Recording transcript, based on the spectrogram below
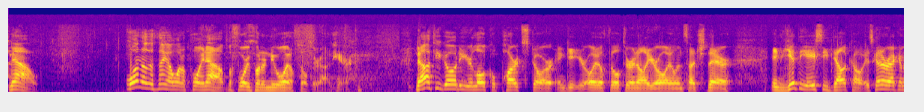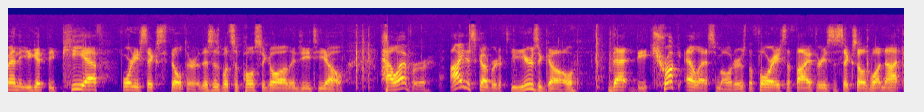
Now, one other thing I want to point out before we put a new oil filter on here. Now if you go to your local parts store and get your oil filter and all your oil and such there, and you get the AC Delco, it's going to recommend that you get the PF46 filter. This is what's supposed to go on the GTO. However, I discovered a few years ago that the truck LS motors, the 4.8s, the 5.3s, the 6.0s, whatnot,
